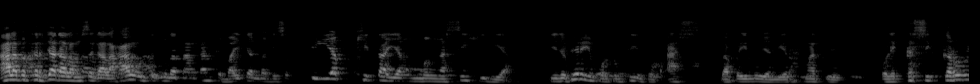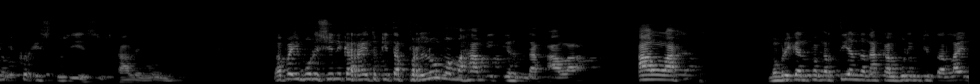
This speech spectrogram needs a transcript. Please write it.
Allah bekerja dalam segala hal untuk mendatangkan kebaikan bagi setiap kita yang mengasihi dia. Itu very important thing for us. Bapak Ibu yang dirahmati oleh kasih karunia Kristus Yesus. Haleluya. Bapak Ibu di sini karena itu kita perlu memahami kehendak Allah. Allah memberikan pengertian dan akal budi menciptakan lain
